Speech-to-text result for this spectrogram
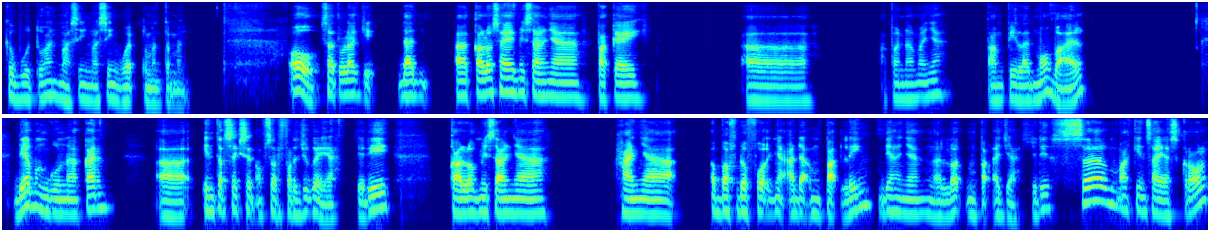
kebutuhan masing-masing web teman-teman. Oh, satu lagi dan uh, kalau saya misalnya pakai uh, apa namanya? tampilan mobile dia menggunakan uh, intersection observer juga ya. Jadi kalau misalnya hanya above default-nya ada empat link, dia hanya nge-load 4 aja. Jadi semakin saya scroll,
